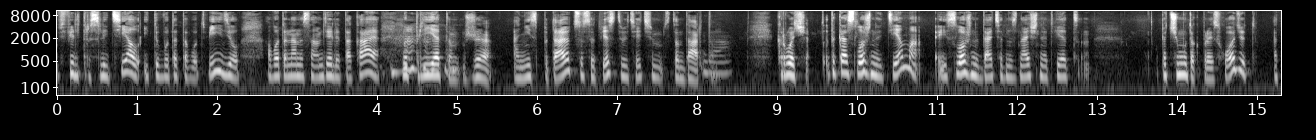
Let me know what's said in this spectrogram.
фильтр слетел, и ты вот это вот видел, а вот она на самом деле такая, но при этом же они пытаются соответствовать этим стандартам. Да. Короче, такая сложная тема, и сложно дать однозначный ответ, почему так происходит, от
